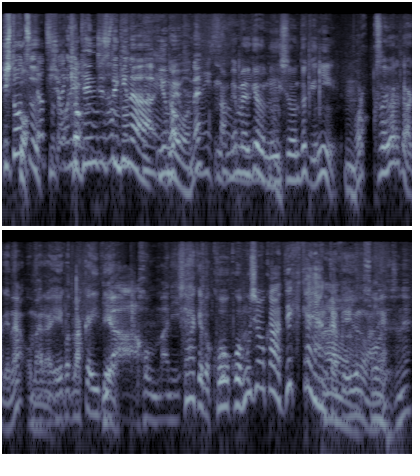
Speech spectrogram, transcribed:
一つ非常に現実的な夢をね。何遍も言うけど民主党の時にボロックソ言われたわけな、お前らええことばっかり言って。いやーほんまに。せやけど高校無償化はできたやんかっていうのはね。そうですね。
